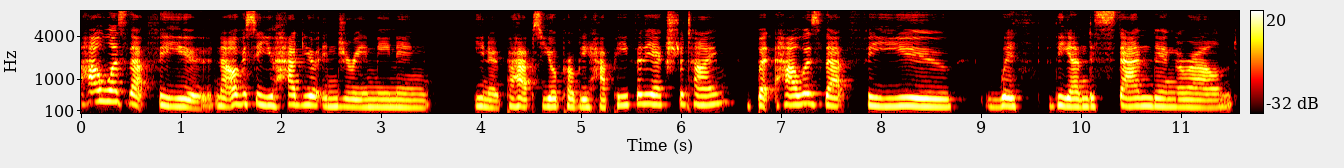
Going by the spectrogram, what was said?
How was that for you? Now, obviously, you had your injury, meaning, you know, perhaps you're probably happy for the extra time. But how was that for you with the understanding around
